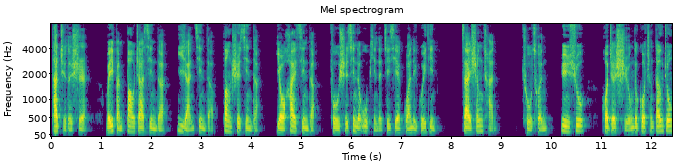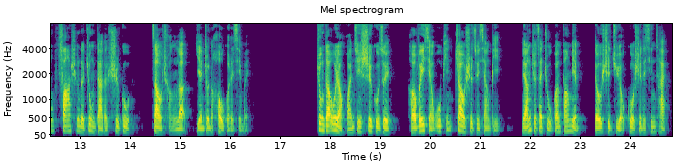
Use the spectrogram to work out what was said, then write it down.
它指的是违反爆炸性的、易燃性的、放射性的、有害性的、腐蚀性的物品的这些管理规定，在生产、储存、运输或者使用的过程当中发生的重大的事故，造成了严重的后果的行为。重大污染环境事故罪。和危险物品肇事罪相比，两者在主观方面都是具有过失的心态；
